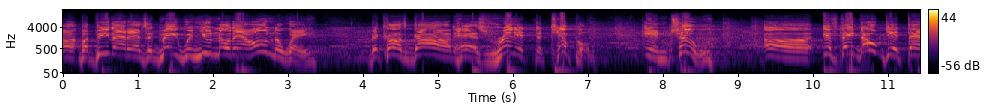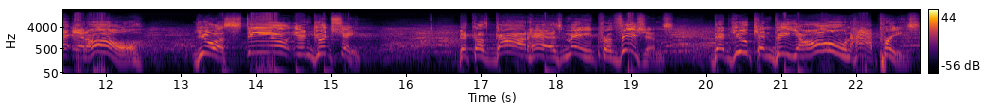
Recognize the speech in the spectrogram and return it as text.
Uh, but be that as it may, when you know they're on the way, because God has rented the temple in two, uh, if they don't get there at all, you are still in good shape. Because God has made provisions that you can be your own high priest,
